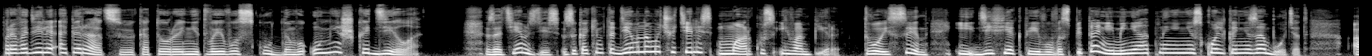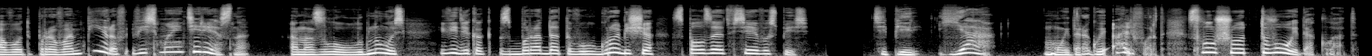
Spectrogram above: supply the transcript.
проводили операцию, которая не твоего скудного умишка дело. Затем здесь за каким-то демоном очутились Маркус и вампиры. Твой сын и дефекты его воспитания меня отныне нисколько не заботят. А вот про вампиров весьма интересно. Она зло улыбнулась, видя, как с бородатого угробища сползает вся его спесь. Теперь я, мой дорогой Альфорд, слушаю твой доклад.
